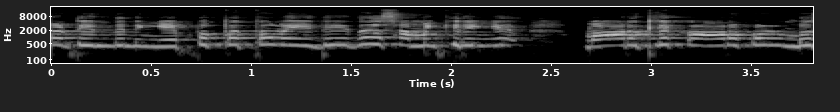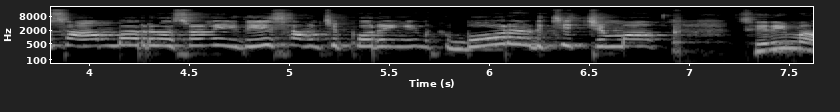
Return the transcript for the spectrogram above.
மாட்டேங்குது. நீங்கள் எப்போ பார்த்தாலும் இதே தான் சமைக்கிறீங்க. சாம்பார் ரசம்னு இதே சமைச்சு போகிறீங்க எனக்கு போர் அடிச்சிச்சுமா சரிம்மா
